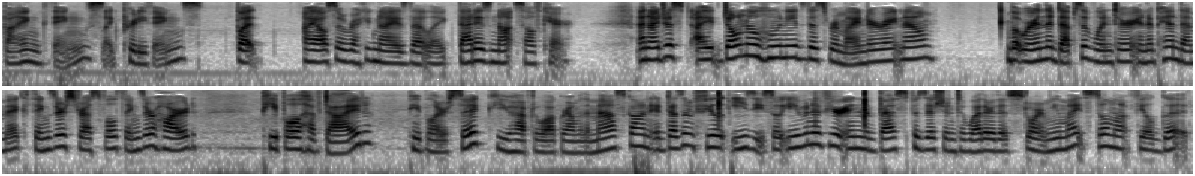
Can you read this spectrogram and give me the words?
buying things, like pretty things, but I also recognize that like that is not self-care. And I just I don't know who needs this reminder right now. But we're in the depths of winter in a pandemic. Things are stressful, things are hard. People have died people are sick, you have to walk around with a mask on. It doesn't feel easy. So even if you're in the best position to weather this storm, you might still not feel good.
